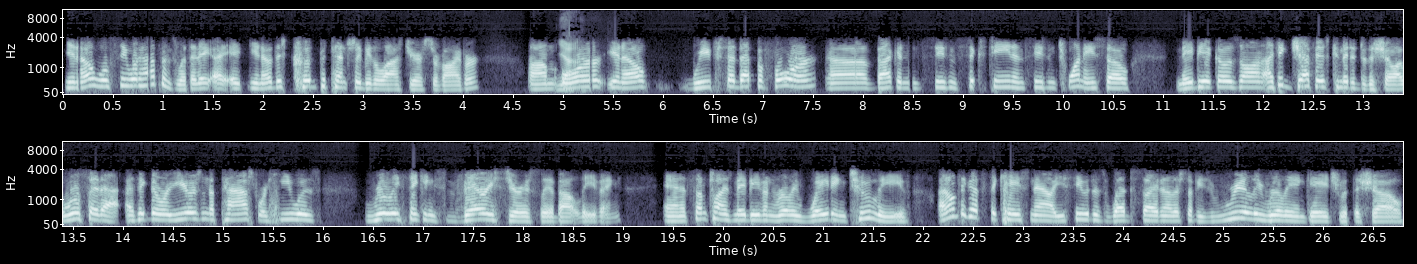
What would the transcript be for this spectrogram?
you know we'll see what happens with it. It, it. You know this could potentially be the last year of Survivor, um, yeah. or you know we've said that before uh, back in season 16 and season 20. So maybe it goes on. I think Jeff is committed to the show. I will say that. I think there were years in the past where he was really thinking very seriously about leaving, and it's sometimes maybe even really waiting to leave. I don't think that's the case now. You see with his website and other stuff, he's really, really engaged with the show.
